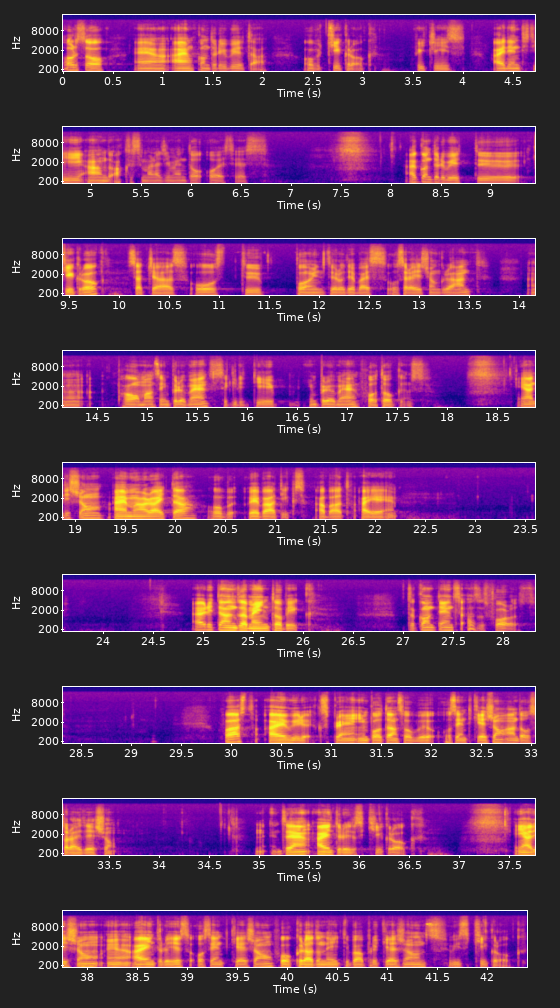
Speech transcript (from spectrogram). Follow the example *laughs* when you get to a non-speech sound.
Also, uh, I'm contributor of Keycloak, which is Identity and Access Management OSS. I contribute to Keycloak, such as OAuth 2.0 device authorization grant, uh, performance improvement, security improvement for tokens. In addition, I'm a writer of web articles about IAM. I return the main topic. The contents as follows. First, I will explain importance of authentication and authorization. Then I introduce Keycloak. In addition, uh, I introduce authentication for cloud-native applications with Keycloak.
